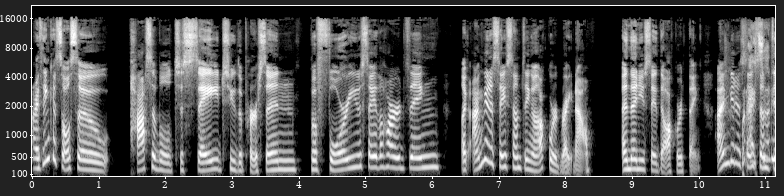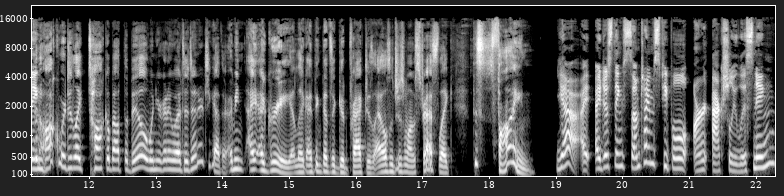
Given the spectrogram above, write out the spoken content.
I think it's also possible to say to the person before you say the hard thing, like, I'm going to say something awkward right now. And then you say the awkward thing. I'm going to say something. awkward to like talk about the bill when you're going to go out to dinner together. I mean, I agree. Like I think that's a good practice. I also just want to stress like this is fine. Yeah, I, I just think sometimes people aren't actually listening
